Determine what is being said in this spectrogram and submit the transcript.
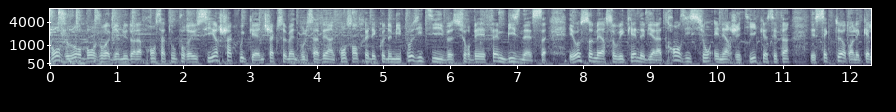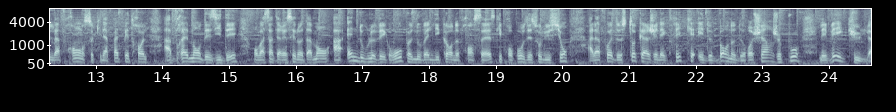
Bonjour, bonjour et bienvenue dans la France à tout pour réussir. Chaque week-end, chaque semaine, vous le savez, un concentré d'économie positive sur BFM Business. Et au sommaire ce week-end, eh bien, la transition énergétique. C'est un des secteurs dans lesquels la France, qui n'a pas de pétrole, a vraiment des idées. On va s'intéresser notamment à NW Group, nouvelle licorne française qui propose des solutions à la fois de stockage électrique et de bornes de recharge pour les véhicules.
